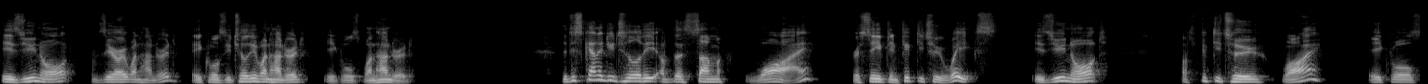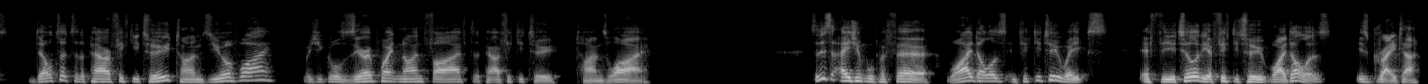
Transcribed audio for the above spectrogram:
is U naught of 0, 100 equals utility 100 equals 100. The discounted utility of the sum Y received in 52 weeks is U naught of 52Y equals delta to the power of 52 times U of Y, which equals 0.95 to the power of 52 times Y. So this agent will prefer Y dollars in 52 weeks if the utility of 52 y dollars is greater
